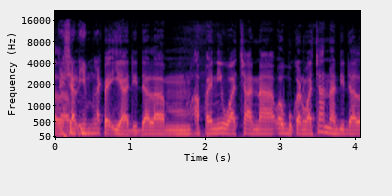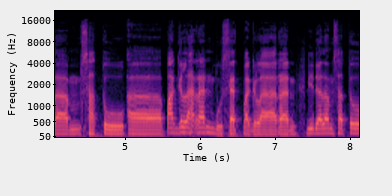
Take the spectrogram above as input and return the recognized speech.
dalam spesial Imlek. Iya di dalam apa ini wacana oh bukan wacana di dalam satu eh, pagelaran buset pagelaran di dalam satu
